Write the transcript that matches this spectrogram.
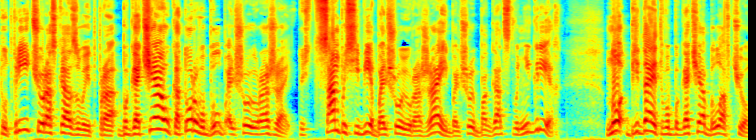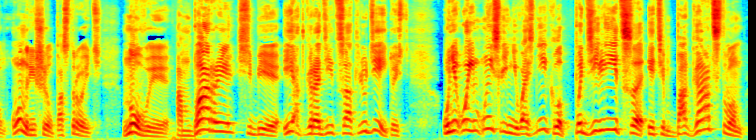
тут притчу рассказывает про богача, у которого был большой урожай. То есть сам по себе большой урожай и большое богатство не грех. Но беда этого богача была в чем? Он решил построить новые амбары себе и отгородиться от людей. То есть у него и мысли не возникло поделиться этим богатством,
